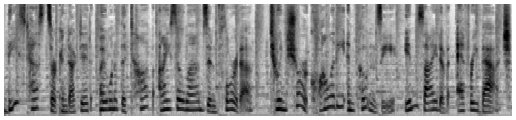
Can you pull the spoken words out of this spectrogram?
These tests are conducted by one of the top ISO labs in Florida to ensure quality and potency inside of every batch.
